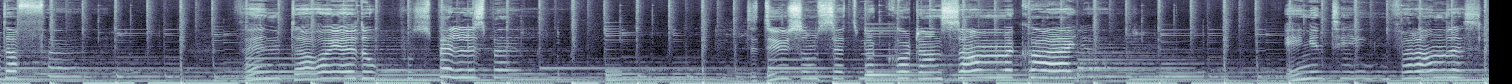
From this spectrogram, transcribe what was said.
venta før. Venta og gjødd opp og spille spill. Det er du som setter meg kortene, samme hva jeg gjør. Ingenting forandres litt.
